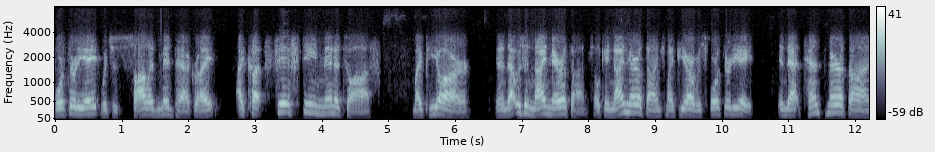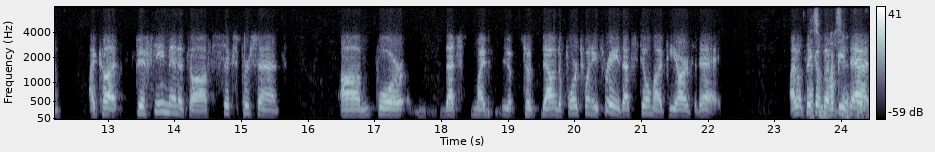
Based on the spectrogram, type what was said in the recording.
438, which is solid mid pack, right? I cut 15 minutes off my PR, and that was in nine marathons. Okay, nine marathons, my PR was 438. In that 10th marathon, I cut 15 minutes off, 6% um, for that's my you know, to, down to 423. That's still my PR today. I don't think that's I'm going to beat that.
